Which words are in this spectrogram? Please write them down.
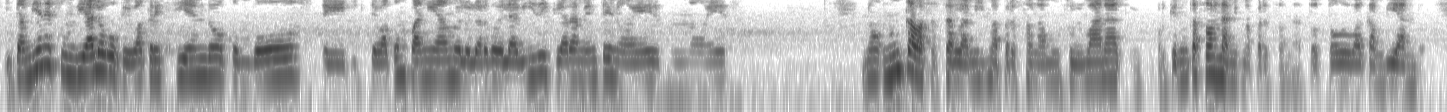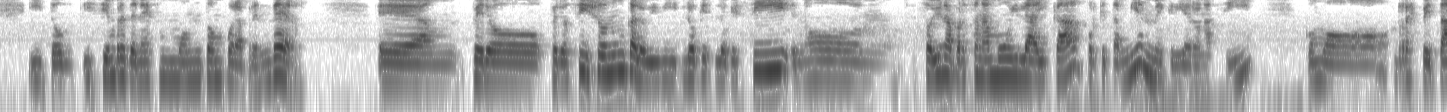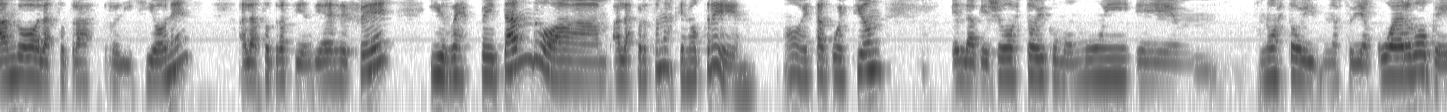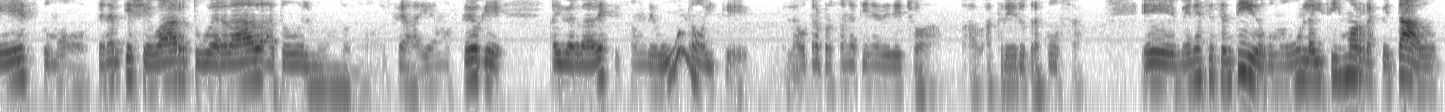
Y también es un diálogo que va creciendo con vos eh, y te va acompañando a lo largo de la vida y claramente no es, no es no, nunca vas a ser la misma persona musulmana, porque nunca sos la misma persona, todo, todo va cambiando y, todo, y siempre tenés un montón por aprender. Eh, pero, pero sí, yo nunca lo viví. Lo que, lo que sí, no soy una persona muy laica, porque también me criaron así, como respetando a las otras religiones, a las otras identidades de fe y respetando a, a las personas que no creen. ¿no? Esta cuestión en la que yo estoy como muy... Eh, no estoy, no estoy de acuerdo, que es como tener que llevar tu verdad a todo el mundo. O sea, digamos, creo que hay verdades que son de uno y que la otra persona tiene derecho a, creer otra cosa. Eh, en ese sentido, como un laicismo respetado.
